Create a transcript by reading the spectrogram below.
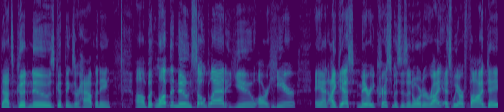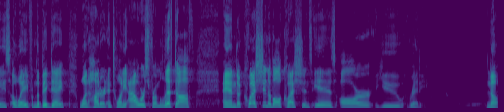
that's good news. Good things are happening. Uh, but love the noon. So glad you are here. And I guess Merry Christmas is in order, right? As we are five days away from the big day, 120 hours from liftoff. And the question of all questions is Are you ready? No.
